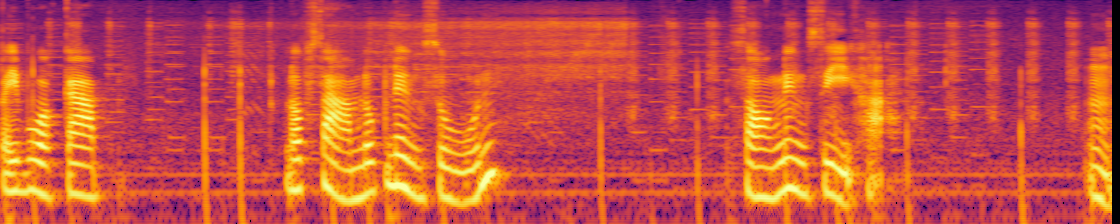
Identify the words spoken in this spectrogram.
ไปบวกกับ ลบสามลบหนึ่งศูนย์สองหนึ่งสี่ค่ะ อืม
